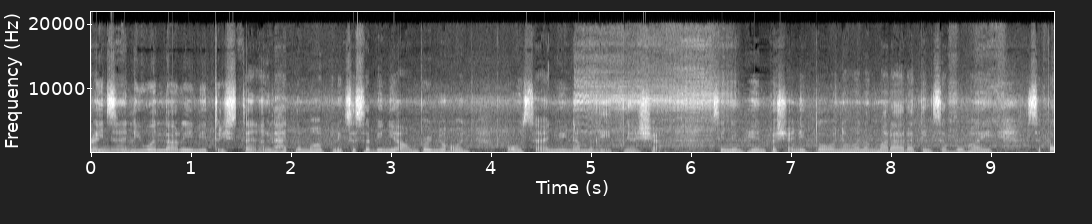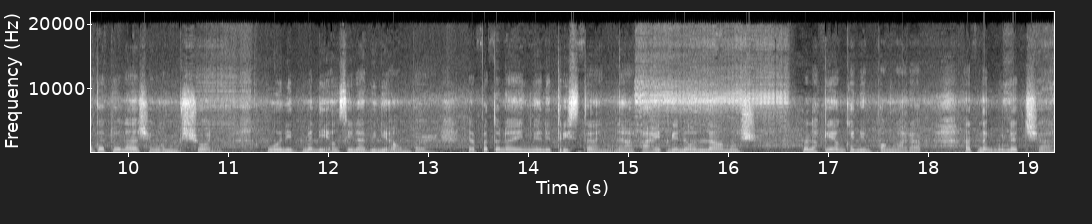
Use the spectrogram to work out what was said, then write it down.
friends. Binaliwala rin ni Tristan ang lahat ng mga pinagsasabi ni Amber noon kung saan yun na maliit nga siya. Sinabihan pa siya nito na walang mararating sa buhay sapagkat wala siyang ambisyon. Ngunit mali ang sinabi ni Amber. Napatunayan nga ni Tristan na kahit ganoon lamang siya, malaki ang kanyang pangarap at nagulat siya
